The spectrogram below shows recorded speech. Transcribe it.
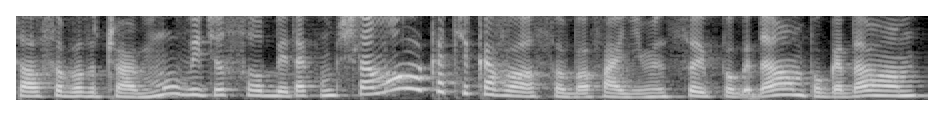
Ta osoba zaczęła mówić o sobie, tak myślałam, o jaka ciekawa osoba, fajnie, więc sobie pogadałam, pogadałam.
